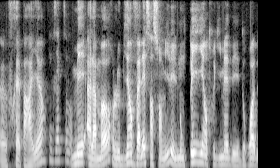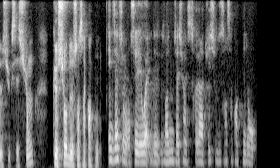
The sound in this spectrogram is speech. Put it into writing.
euh, frais par ailleurs. Exactement. Mais à la mort, le bien valait 500 000 et ils n'ont payé, entre guillemets, des droits de succession que sur 250 000. Exactement, c'est ouais, des droits de mutation à titre gratuit sur 250 000 euros.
